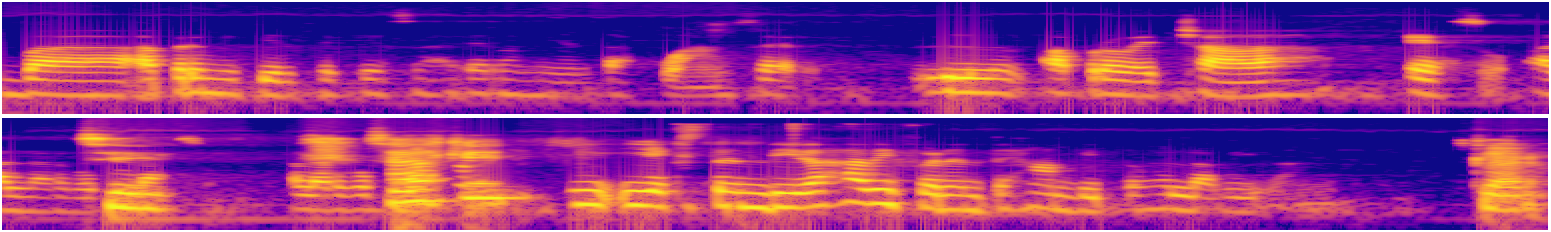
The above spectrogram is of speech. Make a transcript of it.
va a permitirte que esas herramientas puedan ser aprovechadas eso a largo plazo. A largo plazo y, extendidas a diferentes ámbitos de la vida. Claro.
